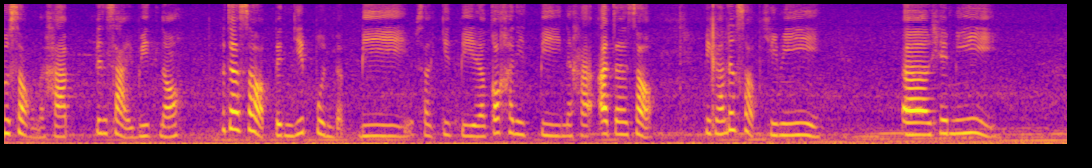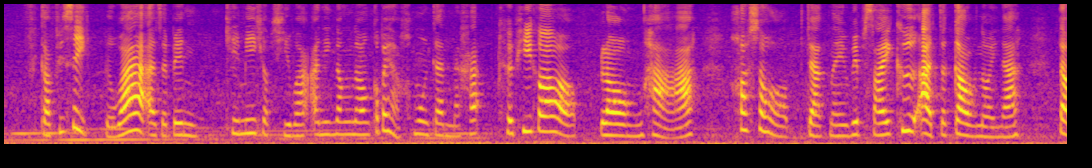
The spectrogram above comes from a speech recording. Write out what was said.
U2 นะคะเป็นสายวิทย์เนาะ ก็จะสอบเป็นญี่ปุ่นแบบ B ภาษาอังกฤษ B แล้วก็คณิต B นะคะ อาจจะสอบมีการเลือกสอบเคมี เอ่อ เคมี กับฟิสิกส์ หรือว่าอาจจะเป็น เคมีกับชีวะ อันนี้น้องๆ ก็ไปหาข้อมูลกันนะคะคือพี่ก็ลองหาข้อสอบจากในเว็บไซต์คืออาจจะเก่าหน่อยนะ แต่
